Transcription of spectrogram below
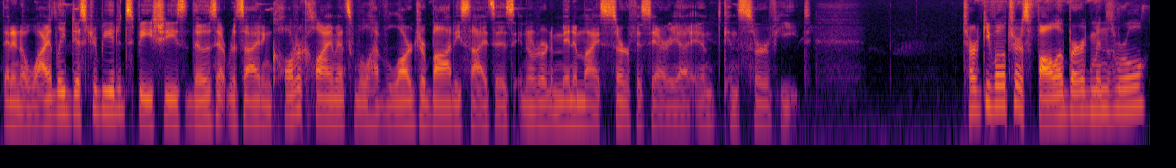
that in a widely distributed species, those that reside in colder climates will have larger body sizes in order to minimize surface area and conserve heat. Turkey vultures follow Bergman's rule,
